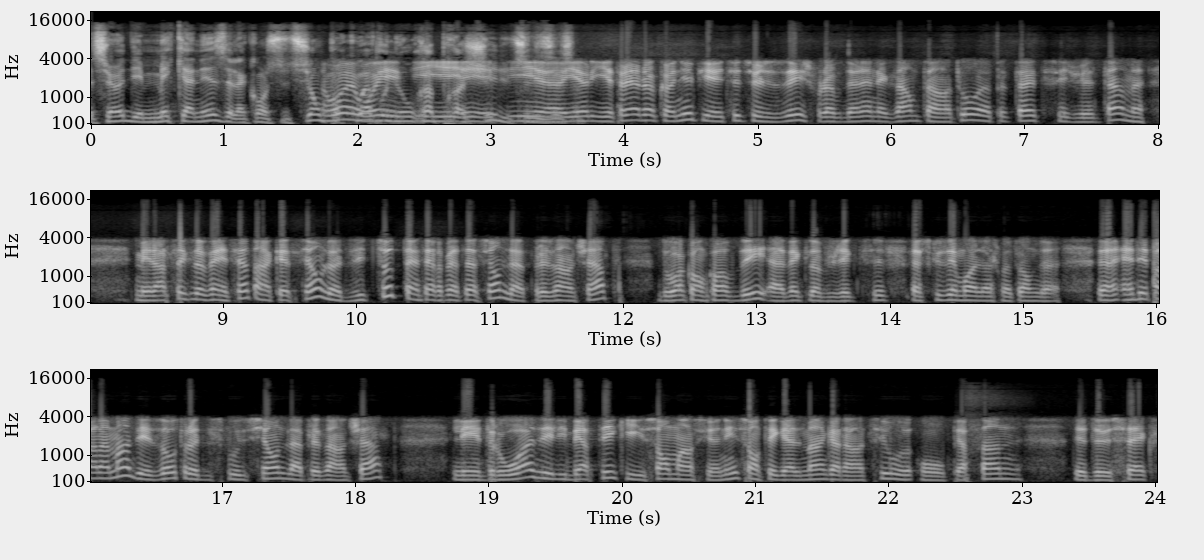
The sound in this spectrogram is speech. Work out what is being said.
c'est un des mécanismes de la Constitution. Pourquoi vous nous reprochez d'utiliser ça? Il, est très reconnu puis il a été utilisé. Je pourrais vous donner un exemple tantôt, peut-être si j'ai le temps, mais, mais l'article 27 en question là, dit toute interprétation de la présente charte doit concorder avec l'objectif. Excusez-moi, là, je me trompe. indépendamment des autres dispositions de la présente charte, les droits et libertés qui y sont mentionnés sont également garantis aux, personnes des deux sexes.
